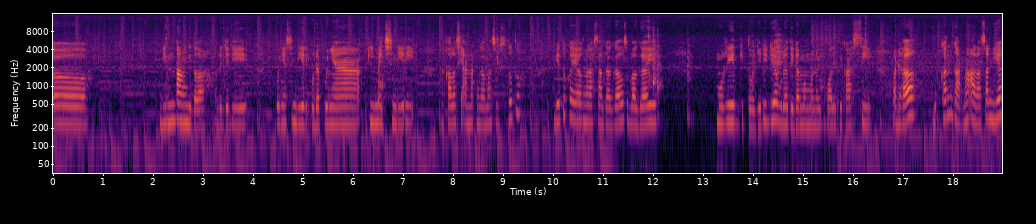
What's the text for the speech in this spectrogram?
eh bintang gitu loh, udah jadi punya sendiri udah punya image sendiri nah kalau si anak nggak masuk situ tuh dia tuh kayak ngerasa gagal sebagai murid gitu. Jadi dia udah tidak memenuhi kualifikasi. Padahal bukan karena alasan dia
